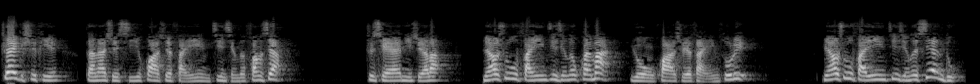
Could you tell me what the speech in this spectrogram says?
这个视频咱来学习化学反应进行的方向。之前你学了描述反应进行的快慢用化学反应速率，描述反应进行的限度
